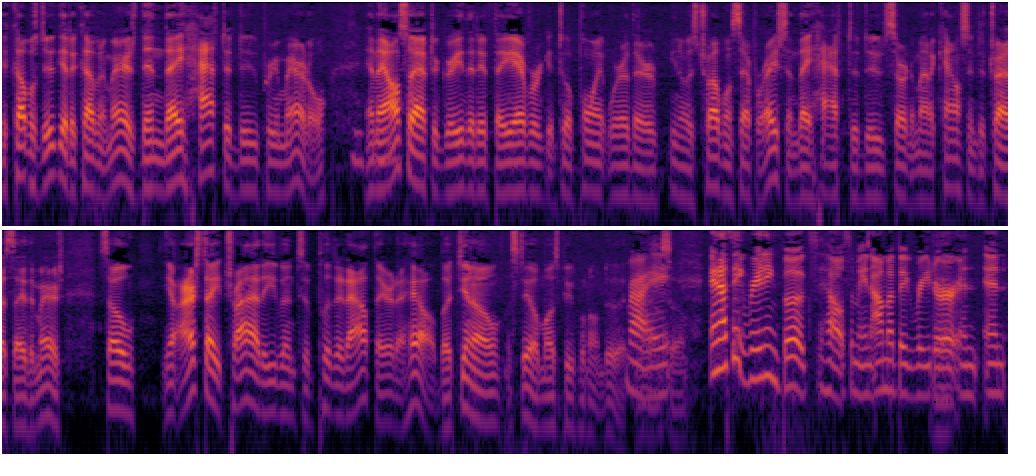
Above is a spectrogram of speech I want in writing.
if couples do get a covenant marriage, then they have to do premarital, and they Mm-hmm. also have to agree that if they ever get to a point where there, you know, is trouble and separation, they have to do a certain amount of counseling to try to save the marriage. So. You know, our state tried even to put it out there to help, but you know, still most people don't do it. you know, Right. so. And I think reading books helps. I mean, I'm a big reader, and, and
